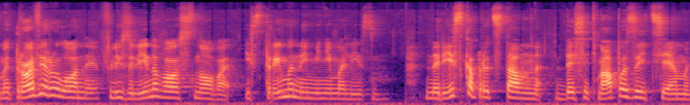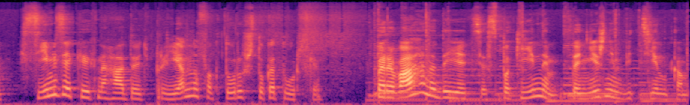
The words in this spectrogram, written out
Метрові рулони, флізелінова основа і стриманий мінімалізм. Нарізка представлена 10 позиціями, 7 з яких нагадують приємну фактуру штукатурки. Перевага надається спокійним та ніжнім відтінкам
